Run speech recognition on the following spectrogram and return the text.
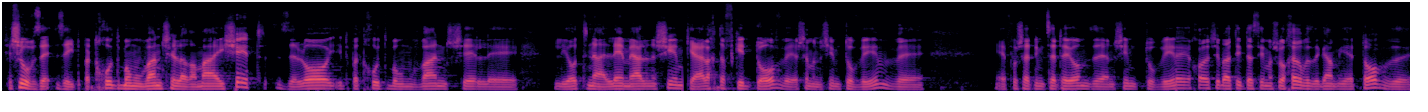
ששוב, זה, זה התפתחות במובן של הרמה האישית, זה לא התפתחות במובן של אה, להיות נעלה מעל אנשים, כי היה לך תפקיד טוב, ויש שם אנשים טובים, ואיפה שאת נמצאת היום זה אנשים טובים, יכול להיות שבעתיד תעשי משהו אחר וזה גם יהיה טוב, וזה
